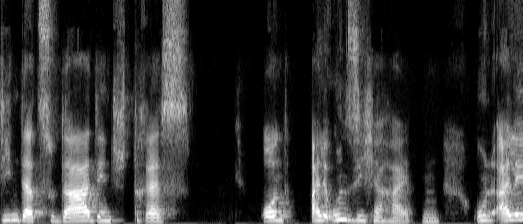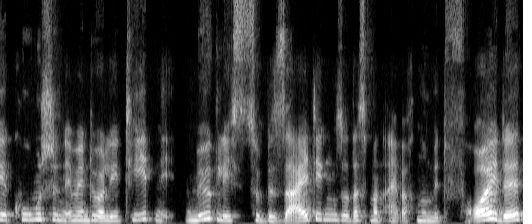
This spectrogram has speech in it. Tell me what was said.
dient dazu da, den Stress und alle Unsicherheiten und alle komischen Eventualitäten möglichst zu beseitigen, so dass man einfach nur mit Freude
